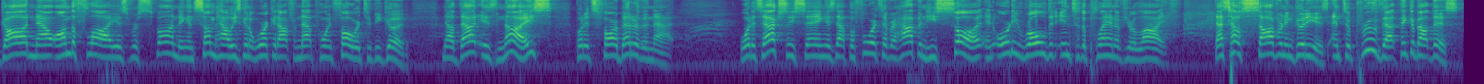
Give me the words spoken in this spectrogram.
God now on the fly is responding, and somehow He's going to work it out from that point forward to be good. Now, that is nice, but it's far better than that. What it's actually saying is that before it's ever happened, he saw it and already rolled it into the plan of your life. That's how sovereign and good he is. And to prove that, think about this.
